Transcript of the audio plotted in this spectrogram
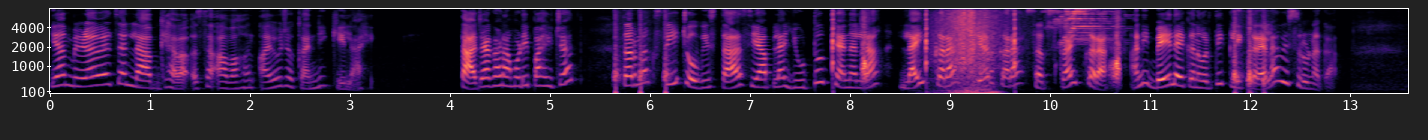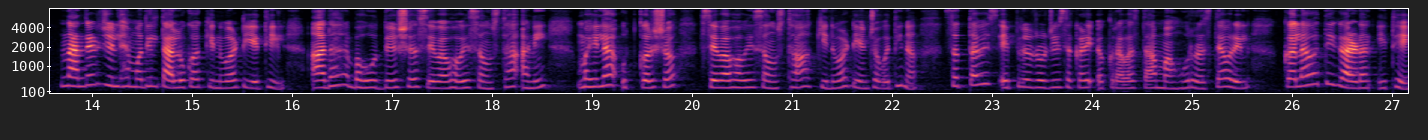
या मेळाव्याचा लाभ घ्यावा असं आवाहन आयोजकांनी केलं आहे. ताज्या घडामोडी पाहिजेत. तर मग सी चोवीस तास या आपल्या यूट्यूब चॅनलला लाईक करा शेअर करा सबस्क्राईब करा आणि बेल आयकनवरती क्लिक करायला विसरू नका. नांदेड जिल्ह्यामधील तालुका किनवट येथील आधार बहुउद्देशीय सेवाभावी संस्था आणि महिला उत्कर्ष सेवाभावी संस्था किनवट यांच्या वतीनं सत्तावीस एप्रिल रोजी सकाळी अकरा वाजता माहूर रस्त्यावरील कलावती गार्डन इथे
